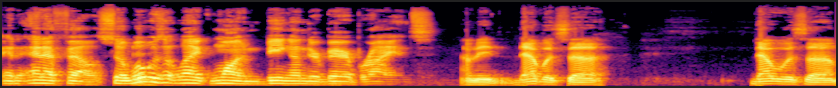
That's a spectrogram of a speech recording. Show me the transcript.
and NFL. So, what was it like one being under Bear Bryant's? I mean, that was uh, that was uh,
